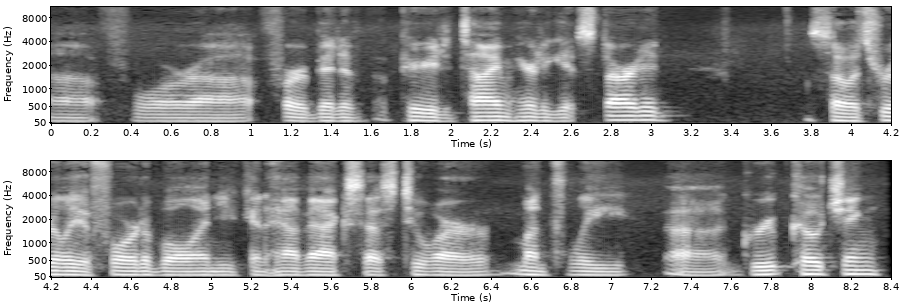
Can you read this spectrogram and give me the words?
uh, for uh, for a bit of a period of time here to get started. So it's really affordable, and you can have access to our monthly uh, group coaching.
